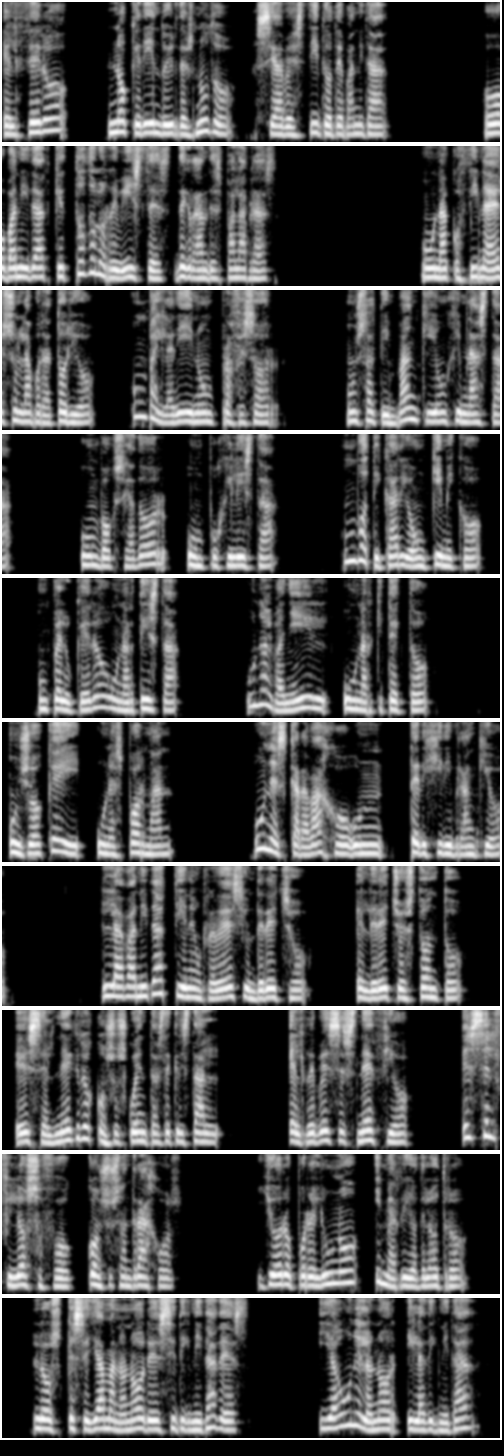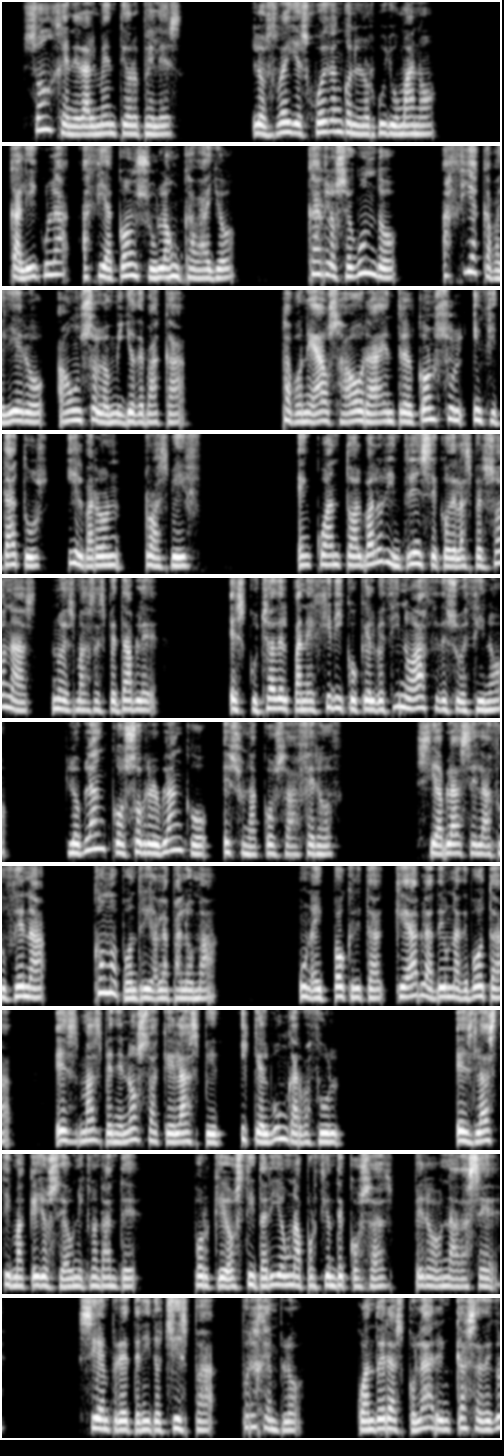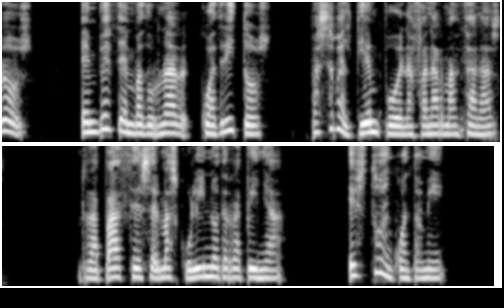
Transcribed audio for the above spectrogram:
El cero no queriendo ir desnudo se ha vestido de vanidad. Oh vanidad que todo lo revistes de grandes palabras. Una cocina es un laboratorio un bailarin un profesor un saltimbanqui un gimnasta un boxeador un pugilista un boticario un químico un peluquero un artista un albañil un arquitecto un jockey un sportman un escarabajo un terigiribranquio. La vanidad tiene un revés y un derecho. El derecho es tonto es el negro con sus cuentas de cristal. El revés es necio es el filósofo con sus andrajos lloro por el uno y me río del otro. Los que se llaman honores y dignidades y aun el honor y la dignidad son generalmente oropeles. Los reyes juegan con el orgullo humano. Calígula hacia cónsul á un caballo. Carlos ii hacia caballero á un solomillo de vaca. Pavoneaos ahora entre el cónsul incitatus y el baron roastbeef en cuanto al valor intrínseco de las personas no es mas respetable escuchad el panegírico que el vecino hace de su vecino. Lo blanco sobre lo blanco es una cosa feroz. Si hablase la azucena cómo pondria la paloma una hipócrita que habla de una devota es mas venenosa que el áspid y que el búngaro azul. Es lástima que yo sea un ignorante porque os citaria una porcion de cosas pero nada sé. Siempre he tenido chispa por ejemplo cuando era escolar en casa de gros en vez de embadurnar cuadritos pasaba el tiempo en afanar manzanas. Rapaces el masculino de rapiña. Esto en cuanto a mí.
